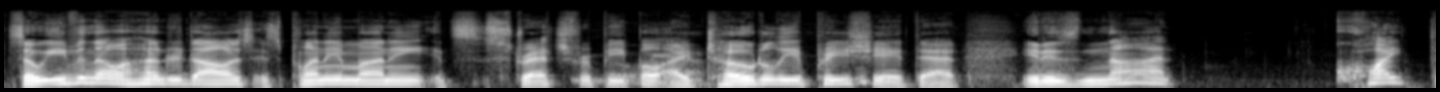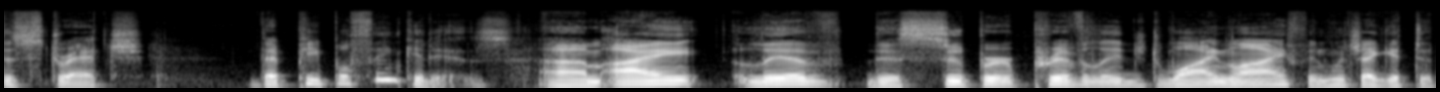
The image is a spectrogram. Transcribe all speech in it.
So even though $100 is plenty of money, it's stretch for people, I totally appreciate that. It is not quite the stretch that people think it is. Um, I live this super privileged wine life in which I get to,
